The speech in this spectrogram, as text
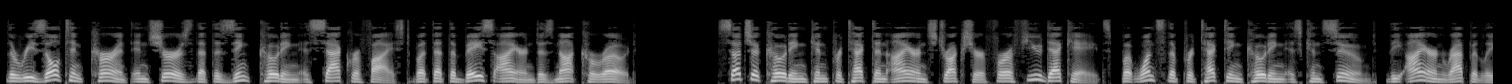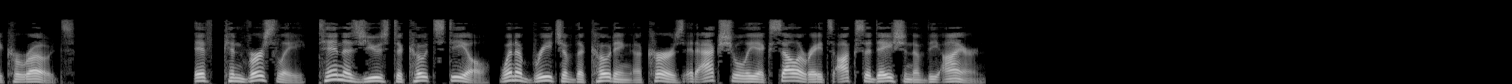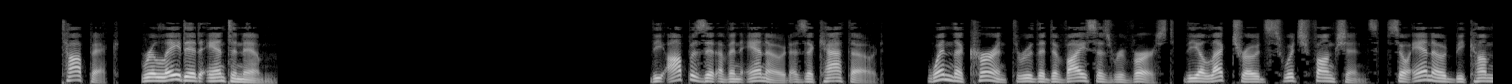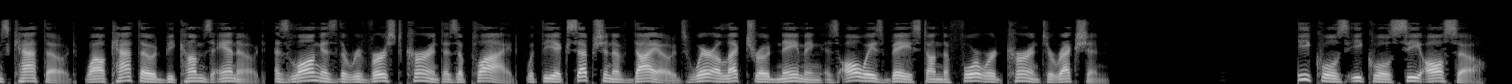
The resultant current ensures that the zinc coating is sacrificed but that the base iron does not corrode. Such a coating can protect an iron structure for a few decades, but once the protecting coating is consumed, the iron rapidly corrodes. If, conversely, tin is used to coat steel, when a breach of the coating occurs it actually accelerates oxidation of the iron. Related antonym The opposite of an anode is a cathode. When the current through the device is reversed, the electrodes switch functions, so anode becomes cathode, while cathode becomes anode, as long as the reversed current is applied, with the exception of diodes where electrode naming is always based on the forward current direction. See also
